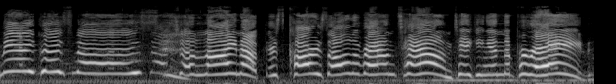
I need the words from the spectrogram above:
Merry Christmas. Such a lineup. There's cars all around town taking in the parade.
